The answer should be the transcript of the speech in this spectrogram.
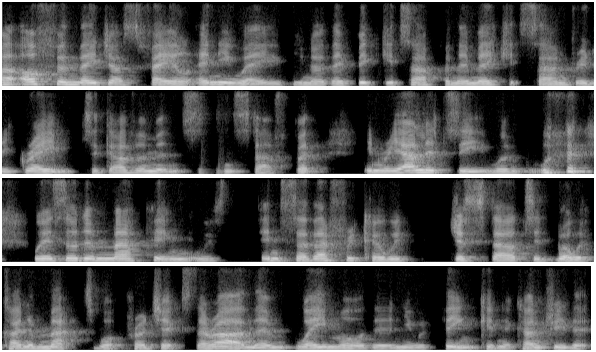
but often they just fail anyway. You know, they big it up and they make it sound really great to governments and stuff. But in reality, we're, we're sort of mapping in South Africa, we just started, well, we've kind of mapped what projects there are, and they're way more than you would think in a country that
